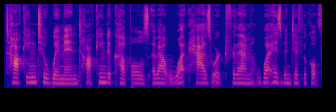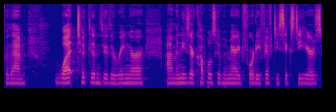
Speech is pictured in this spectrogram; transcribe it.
talking to women, talking to couples about what has worked for them, what has been difficult for them what took them through the wringer. Um, and these are couples who've been married 40, 50, 60 years.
